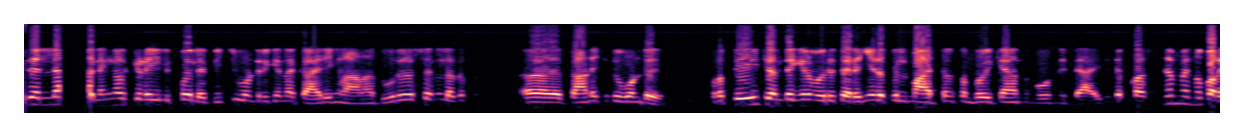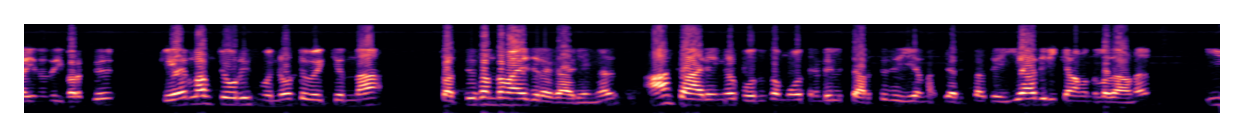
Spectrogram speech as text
ഇതെല്ലാം ജനങ്ങൾക്കിടയിൽ ഇപ്പോൾ ലഭിച്ചുകൊണ്ടിരിക്കുന്ന കാര്യങ്ങളാണ്. ദൂരദർശനിൽ അത് കാണിച്ചതുകൊണ്ട് പ്രത്യേകിച്ച് എന്തെങ്കിലും ഒരു തെരഞ്ഞെടുപ്പിൽ മാറ്റം സംഭവിക്കാനൊന്നും പോകുന്നില്ല. ഇതിന്റെ പ്രശ്നം എന്ന് പറയുന്നത് ഇവർക്ക് കേരള സ്റ്റോറീസ് മുന്നോട്ട് വയ്ക്കുന്ന സത്യസന്ധമായ ചില കാര്യങ്ങൾ ആ കാര്യങ്ങൾ പൊതുസമൂഹത്തിനിടയിൽ ചർച്ച ചെയ്യണം ചർച്ച ചെയ്യാതിരിക്കണം എന്നുള്ളതാണ് ഈ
